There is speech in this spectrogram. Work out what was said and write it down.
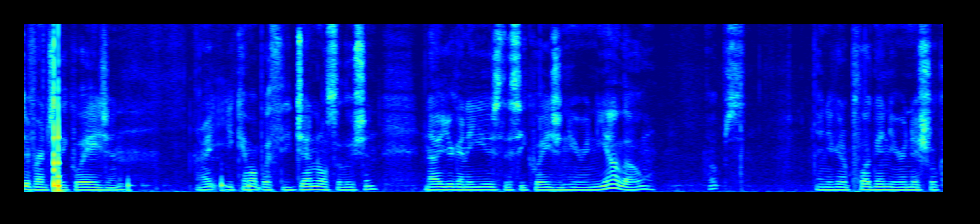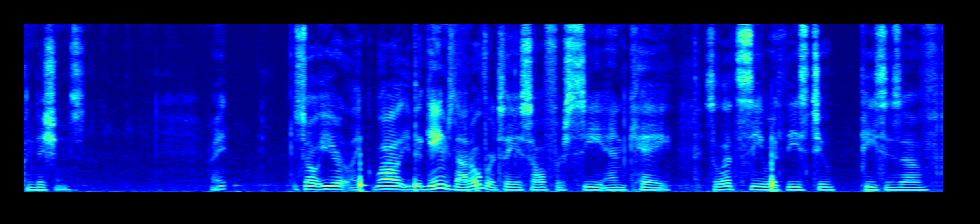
differential equation. Alright, you came up with the general solution. Now you're going to use this equation here in yellow. Oops. And you're going to plug in your initial conditions right? So you're like, well, the game's not over until you solve for C and K. So let's see with these two pieces of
